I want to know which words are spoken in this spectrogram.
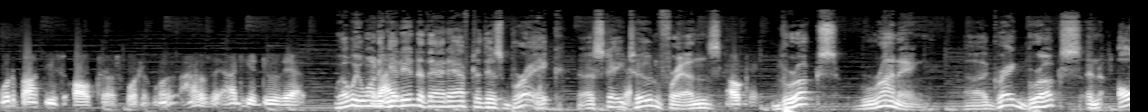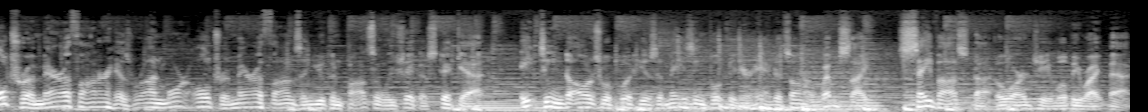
What about these ultras? What, what how does it, how do you do that? Well, we want to Right. get into that after this break. Uh, stay tuned, friends. Okay, Brooks Running. Uh, Greg Brooks, an ultra marathoner, has run more ultra marathons than you can possibly shake a stick at. $18 will put his amazing book in your hand. It's on our website, saveus.org. We'll be right back.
